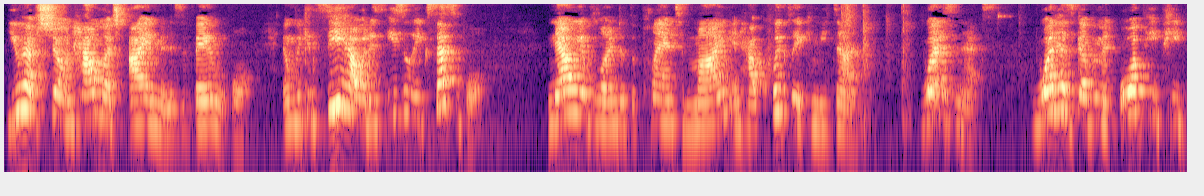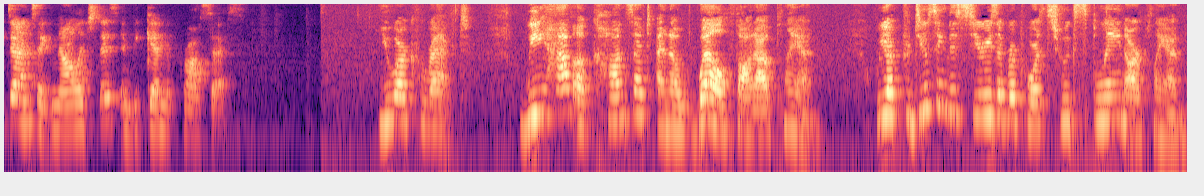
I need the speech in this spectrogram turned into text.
You have shown how much IonMin is available and we can see how it is easily accessible. Now we have learned of the plan to mine and how quickly it can be done. What is next? What has government or BP done to acknowledge this and begin the process? You are correct. We have a concept and a well thought out plan. We are producing this series of reports to explain our plan.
